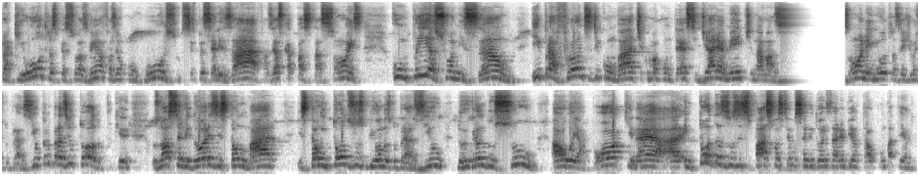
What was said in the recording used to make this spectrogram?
para que outras pessoas venham a fazer o concurso, se especializar, fazer as capacitações, cumprir a sua missão, ir para frontes de combate, como acontece diariamente na Amazônia e em outras regiões do Brasil, pelo Brasil todo, porque os nossos servidores estão no mar, estão em todos os biomas do Brasil, do Rio Grande do Sul ao Oiapoque, né, em todos os espaços nós temos servidores da área ambiental combatendo,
